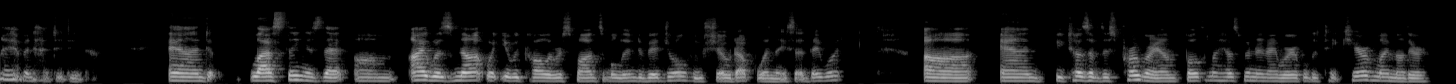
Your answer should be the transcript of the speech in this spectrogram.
I haven't had to do that. And last thing is that um, I was not what you would call a responsible individual who showed up when they said they would. Uh, and because of this program, both my husband and I were able to take care of my mother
